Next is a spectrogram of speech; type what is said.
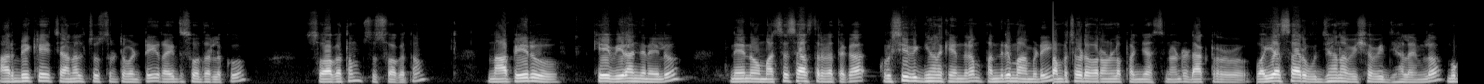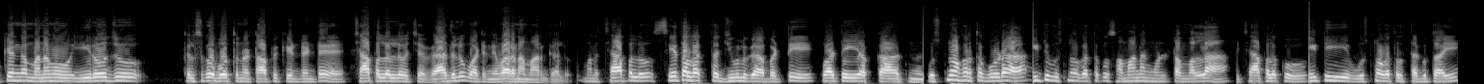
ఆర్బీకే ఛానల్ చూస్తున్నటువంటి రైతు సోదరులకు స్వాగతం సుస్వాగతం. నా పేరు కె వీరాంజనేయులు. నేను మత్స్యశాస్త్రవేత్తగా కృషి విజ్ఞాన కేంద్రం పందిరిమామిడి కంపచోడవరంలో పనిచేస్తున్నాను. డాక్టర్ వైఎస్ఆర్ ఉద్యాన విశ్వవిద్యాలయంలో. ముఖ్యంగా మనము ఈ రోజు తెలుసుకోబోతున్న టాపిక్ ఏంటంటే చేపలలో వచ్చే వ్యాధులు వాటి నివారణ మార్గాలు. మన చేపలు శీతల రక్త జీవులు కాబట్టి వాటి యొక్క ఉష్ణోగ్రత కూడా నీటి ఉష్ణోగ్రతకు సమానంగా ఉండటం వల్ల ఈ చేపలకు నీటి ఉష్ణోగ్రతలు తగ్గుతాయి.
